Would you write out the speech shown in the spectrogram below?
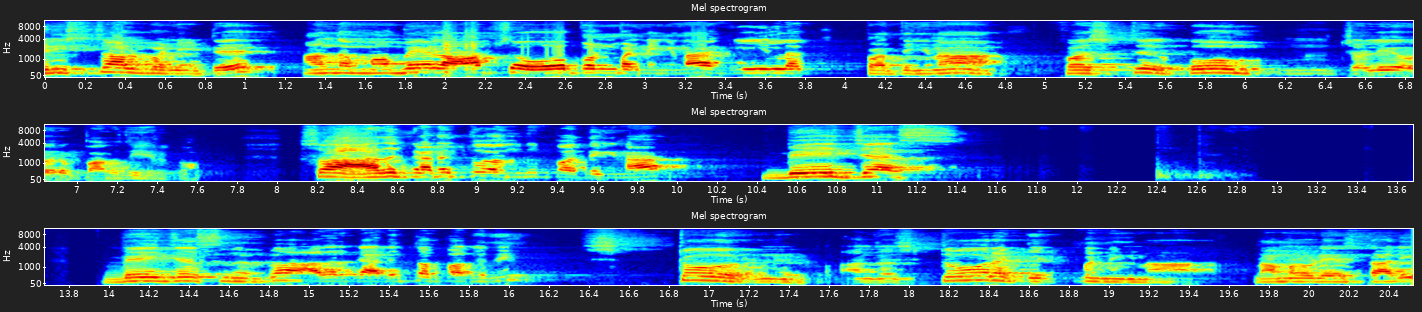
இன்ஸ்டால் பண்ணிட்டு அந்த மொபைல் ஆப்ஸை ஓப்பன் பண்ணீங்கன்னா கீழே பார்த்தீங்கன்னா ஃபர்ஸ்ட் ஹோம்னு சொல்லி ஒரு பகுதி இருக்கும். ஸோ அதுக்கு அடுத்து வந்து பார்த்தீங்கன்னா பேஜஸ் பேஜஸ்னு இருக்கும். அதற்கு அடுத்த பகுதி ஸ்டோர்னு இருக்கும். அந்த ஸ்டோரை கிளிக் பண்ணீங்கன்னா நம்மளுடைய ஸ்டடி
